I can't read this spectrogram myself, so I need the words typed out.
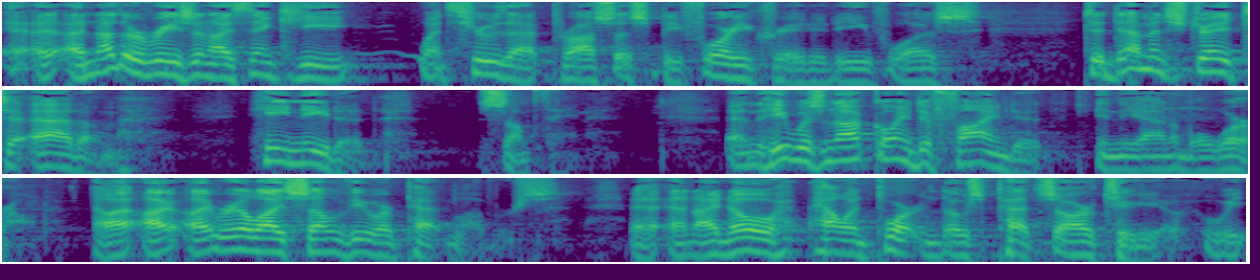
Another reason I think he went through that process before he created Eve was to demonstrate to Adam he needed something. And he was not going to find it in the animal world. I, I, realize some of you are pet lovers, and I know how important those pets are to you. We,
